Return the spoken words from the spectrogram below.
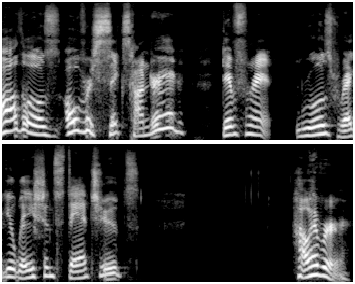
all those over 600 different rules, regulations, statutes. However,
